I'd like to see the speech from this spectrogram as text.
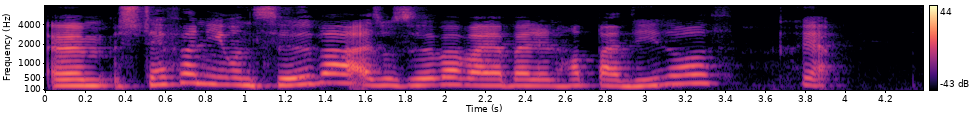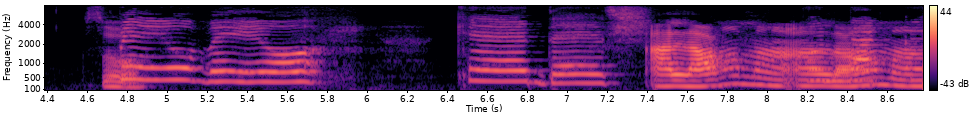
Ähm, Stephanie und Silva, also Silva war ja bei den Hot Bandidos. Ja. So. Veo, veo, Kedesh. Alarma, Alarma.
